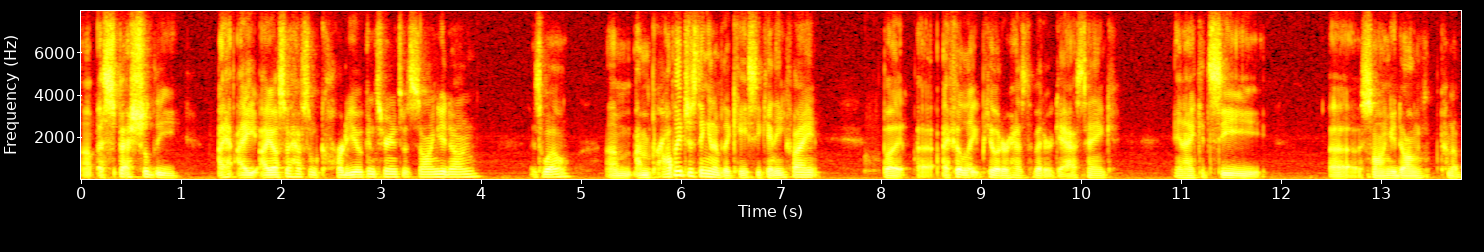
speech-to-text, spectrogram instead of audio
uh, especially I, I, I also have some cardio concerns with Song Yadong as well. Um, I'm probably just thinking of the Casey Kenny fight, but uh, I feel like Petr has the better gas tank, and I could see uh, Song Yadong kind of.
